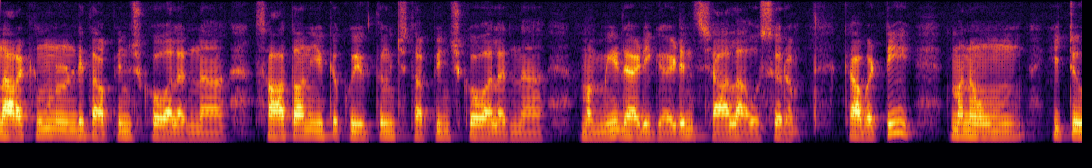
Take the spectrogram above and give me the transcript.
నరకం నుండి తప్పించుకోవాలన్నా సాతాను యొక్క కుయుక్తుల నుంచి తప్పించుకోవాలన్నా మమ్మీ డాడీ గైడెన్స్ చాలా అవసరం. కాబట్టి మనం ఇటు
